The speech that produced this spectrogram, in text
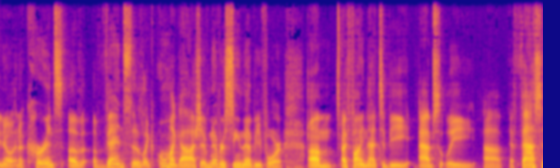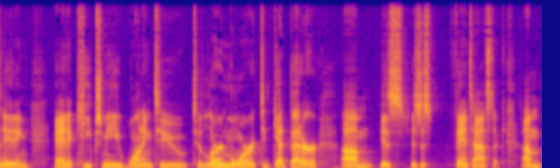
you know an occurrence of events that are like oh my gosh i've never seen that before um, i find that to be absolutely uh, fascinating and it keeps me wanting to to learn more to get better um, is is just fantastic um,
